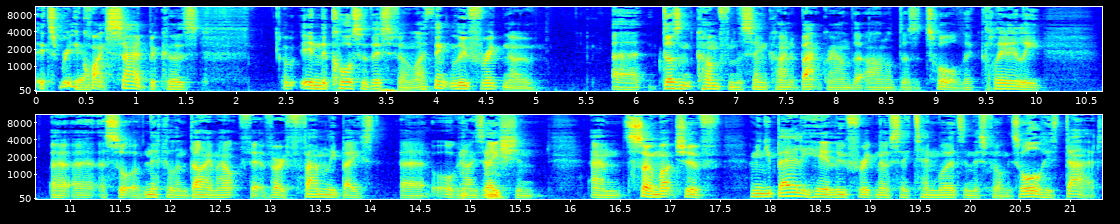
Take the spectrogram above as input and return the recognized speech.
it's really Yeah. quite sad because in the course of this film, I think Lou Ferrigno uh, doesn't come from the same kind of background that Arnold does at all. They're clearly a, a, a sort of nickel and dime outfit, a very family-based uh, organization, and so much of. I mean, you barely hear Lou Ferrigno say ten words in this film. It's all his dad.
